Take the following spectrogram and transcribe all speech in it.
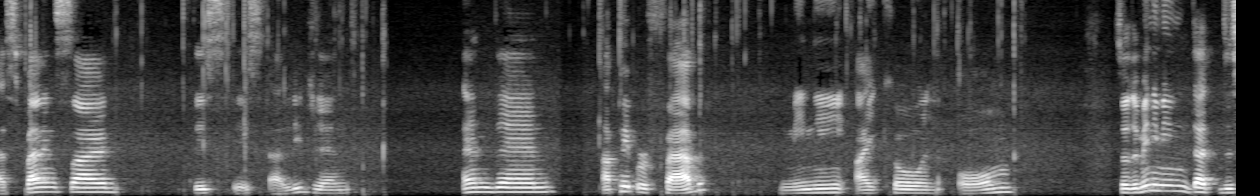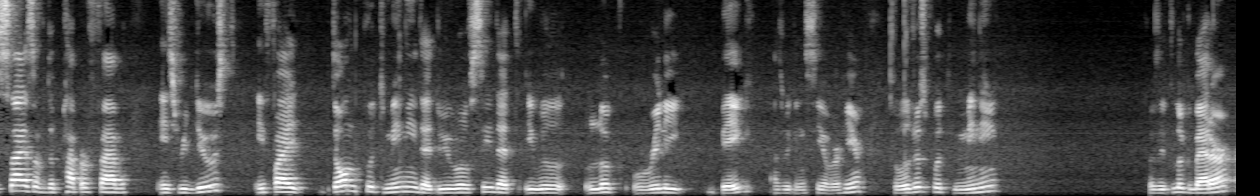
a span inside this is a legend. And then a paper fab. Mini icon home so the mini means that the size of the paper fab is reduced. If I don't put mini that you will see that it will look really big as we can see over here. So we'll just put mini because it look better.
